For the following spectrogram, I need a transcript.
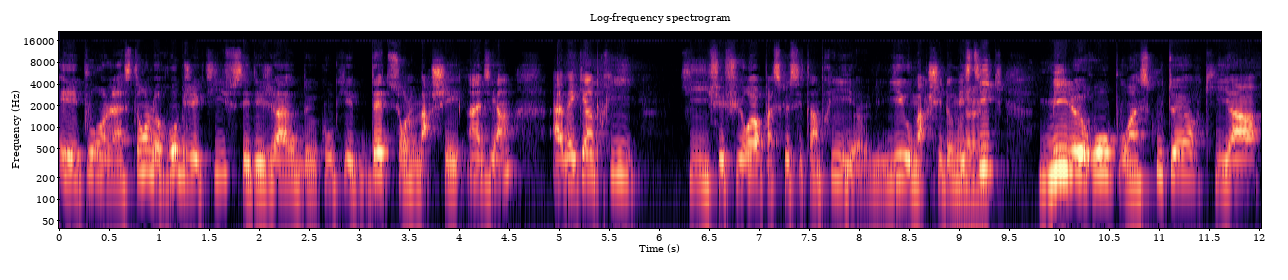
et pour l'instant, leur objectif, c'est déjà de d'être sur le marché indien avec un prix qui fait fureur parce que c'est un prix euh, lié au marché domestique. 1000 euros pour un scooter qui a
